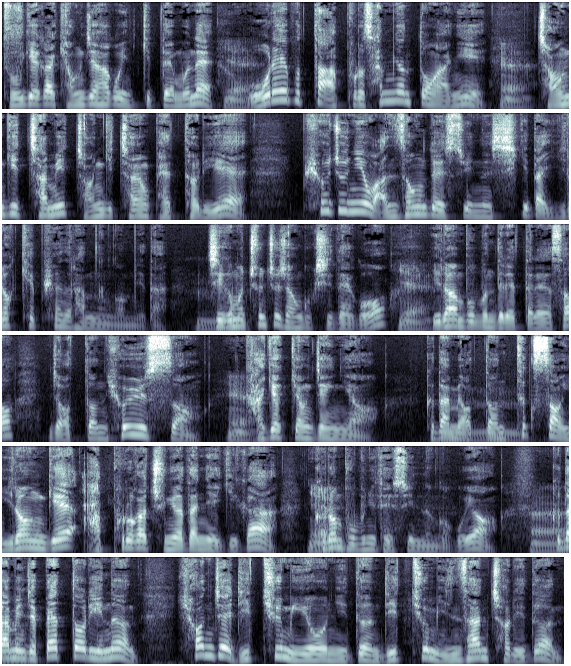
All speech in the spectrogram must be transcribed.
두 개가 경쟁하고 있기 때문에 예. 올해부터 앞으로 3년 동안이 예. 전기차 및 전기차용 배터리에 표준이 완성될 수 있는 시기다 이렇게 표현을 하는 겁니다. 음. 지금은 춘추 전국 시대고 예. 이러한 부분들에 따라서 이제 어떤 효율성, 예. 가격 경쟁력, 그다음에 음. 어떤 특성 이런 게 앞으로가 중요하다는 얘기가 예. 그런 부분이 될 수 있는 거고요. 아. 그다음에 이제 배터리는 현재 리튬 이온이든 리튬 인산철이든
